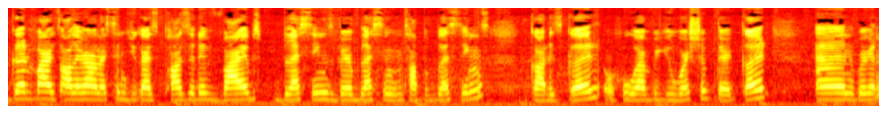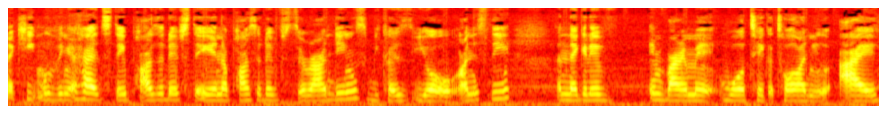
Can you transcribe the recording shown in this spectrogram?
Good vibes all around. I send you guys positive vibes blessings bear blessings on top of blessings. God is good. Or whoever you worship they're good. And we're gonna keep moving ahead. Stay positive stay in a positive surroundings because yo honestly a negative environment will take a toll on you. I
